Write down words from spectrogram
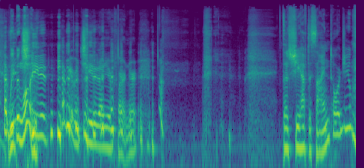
weeping woman? cheated? Have you ever cheated on your partner? Does she have to sign towards you?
